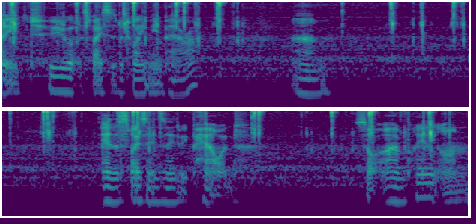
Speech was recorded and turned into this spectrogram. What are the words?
be two spaces between the empowerer. Um, and the display stands need to be powered. So I'm planning on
